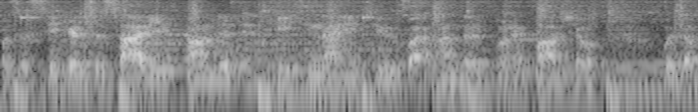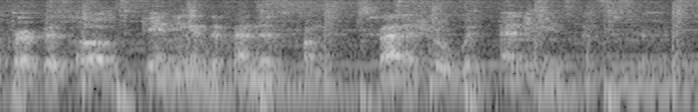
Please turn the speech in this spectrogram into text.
was a secret society founded in 1892 by Andres Bonifacio with the purpose of gaining independence from Spanish rule with any means necessary.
